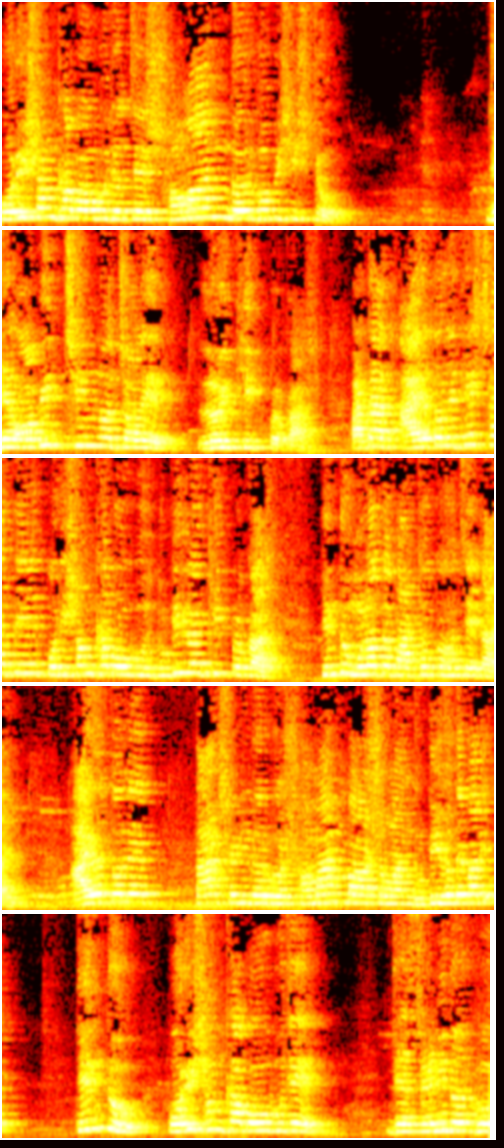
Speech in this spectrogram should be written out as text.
পরিসংখ্যা বহুভুজ হচ্ছে সমান দৈর্ঘ্য বিশিষ্ট, যে অবিচ্ছিন্ন চলের লৈখিক প্রকাশ। অর্থাৎ আয়তলেখের সাথে পরিসংখ্যা বহুভুজ দুটি লৈখিক প্রকাশ, কিন্তু মূলত পার্থক্য হচ্ছে এটাই। আয়তলেখ তার শ্রেণি দৈর্ঘ্য সমান বা অসমান দুটি হতে পারে, কিন্তু পরিসংখ্যা বহুভুজের যে শ্রেণি দৈর্ঘ্য,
